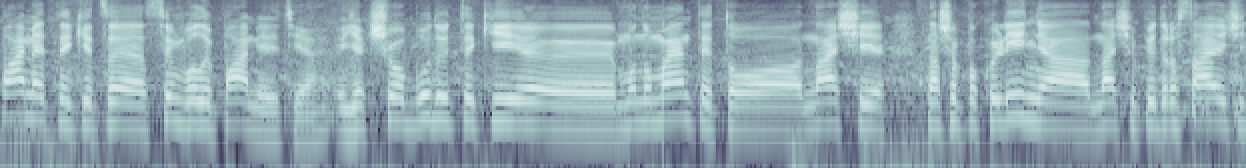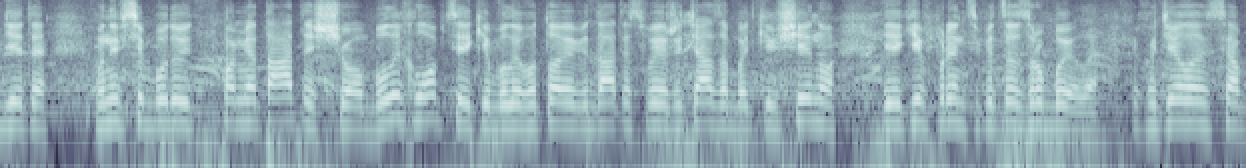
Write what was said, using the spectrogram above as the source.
Пам'ятники це символи пам'яті. Якщо будуть такі е, монументи, то наші, наше покоління, наші підростаючі діти, вони всі будуть пам'ятати, що були хлопці, які були готові віддати своє життя за батьківщину, і які в принципі це зробили. Хотілося б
